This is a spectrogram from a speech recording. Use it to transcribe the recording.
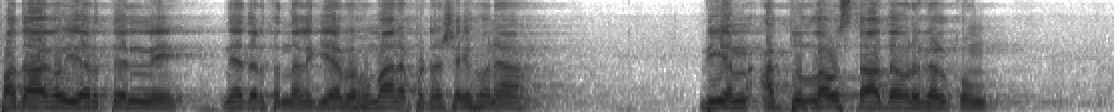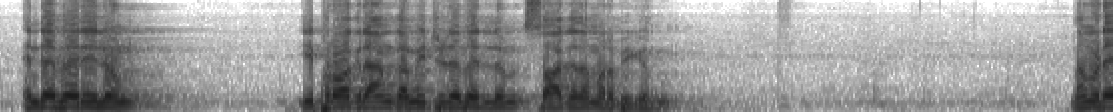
പതാക ഉയർത്തലിന് നേതൃത്വം നൽകിയ ബഹുമാനപ്പെട്ട ഷെയ്ഹുന വി എം അബ്ദുള്ള ഉസ്താദ് അവറുകൾക്കും എന്റെ പേരിലും ഈ പ്രോഗ്രാം കമ്മിറ്റിയുടെ പേരിലും സ്വാഗതം അർപ്പിക്കുന്നു. നമ്മുടെ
